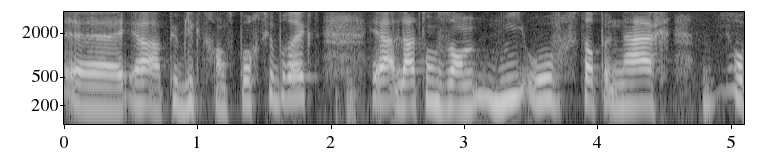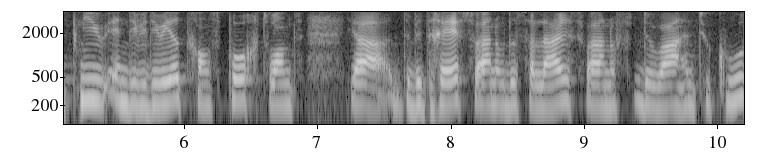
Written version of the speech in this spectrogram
uh, ja, publiek transport gebruikt. Ja, laat ons dan niet overstappen naar opnieuw individueel transport, want ja, de bedrijfswagen of de salariswagen of de wagen to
